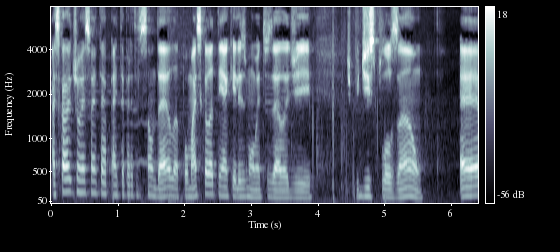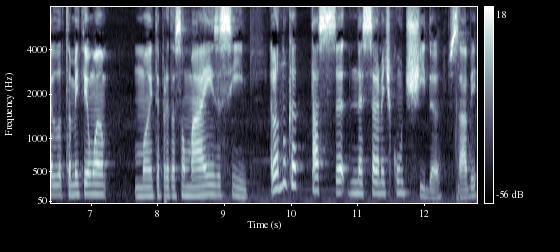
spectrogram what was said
a Scarlett Johansson a, inter- a interpretação dela, por mais que ela tenha aqueles momentos dela de tipo de explosão, ela também tem uma uma interpretação mais assim, ela nunca tá necessariamente contida, sabe?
